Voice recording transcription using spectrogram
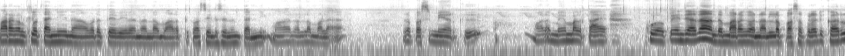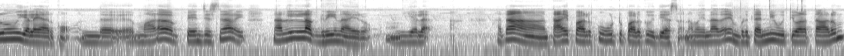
மரங்களுக்கெலாம் தண்ணி நான் விட தேவையில்லை. நல்லா மரத்துக்கெலாம் செல்லு செல்லுன்னு தண்ணி. மழை நல்ல மழை. நல்லா பசுமையாக இருக்குது மழை மேம்பழ தாய கு- பேஞ்சாதான் அந்த மரங்க நல்லா பசப்பில்லாட்டி கரும் இலையாக இருக்கும். இந்த மழை பேஞ்சிச்சுன்னா நல்லா க்ரீன் ஆயிரும். இலை. அதான் தாய்ப்பாலுக்கும் ஊட்டுப்பாலுக்கும் வித்தியாசம். நம்ம என்னதான் இப்படி தண்ணி ஊற்றி வளர்த்தாலும்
